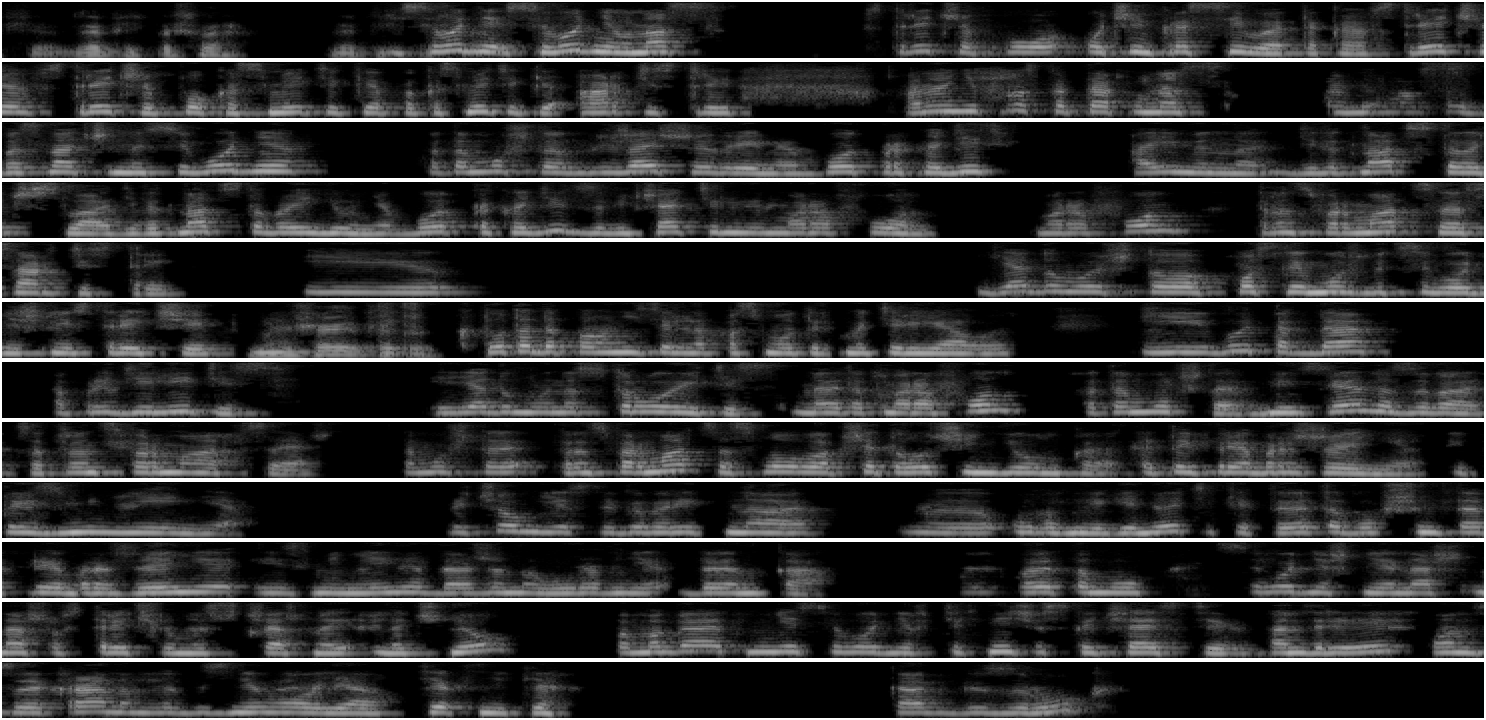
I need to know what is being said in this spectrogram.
Все, запись пошла. Запись Сегодня, сегодня у нас встреча по очень красивая такая встреча, встреча по косметике, по косметике Artistry. Она не просто так у нас обозначена сегодня, потому что в ближайшее время будет проходить, а именно 19 числа, 19 июня, будет проходить замечательный марафон. Марафон «Трансформация с Artistry». И я думаю, что после, может быть, сегодняшней встречи кто-то дополнительно посмотрит материалы, и вы тогда определитесь, и я думаю, настроитесь на этот марафон, потому что не зря называется трансформация, потому что трансформация слово вообще-то очень емкое, это и преображение, это изменение. Причем, если говорить на э, уровне генетики, то это, в общем-то, преображение и изменение даже на уровне ДНК. Поэтому сегодняшнюю наш, нашу встречу мы сейчас на- начнем. Помогает мне сегодня в технической части Андрей. Он за экраном, но без него я в технике как без рук.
